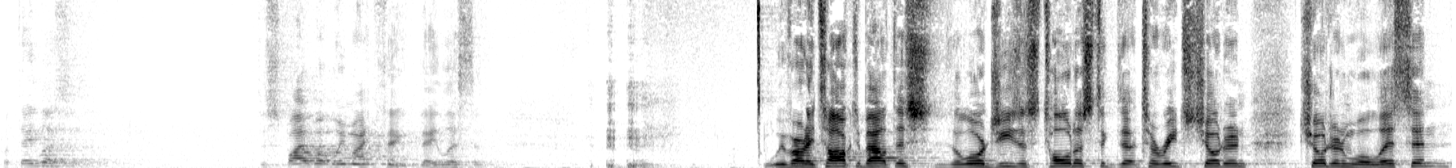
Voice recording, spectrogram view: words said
But they listen. Despite what we might think, they listen. We've already talked about this. The Lord Jesus told us to, to reach children. Children will listen.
